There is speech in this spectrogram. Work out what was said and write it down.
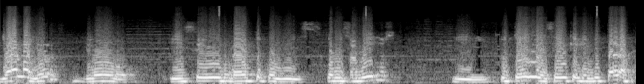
ya mayor, yo hice un reto con mis, con mis amigos y, todos me decían que lo invitara.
